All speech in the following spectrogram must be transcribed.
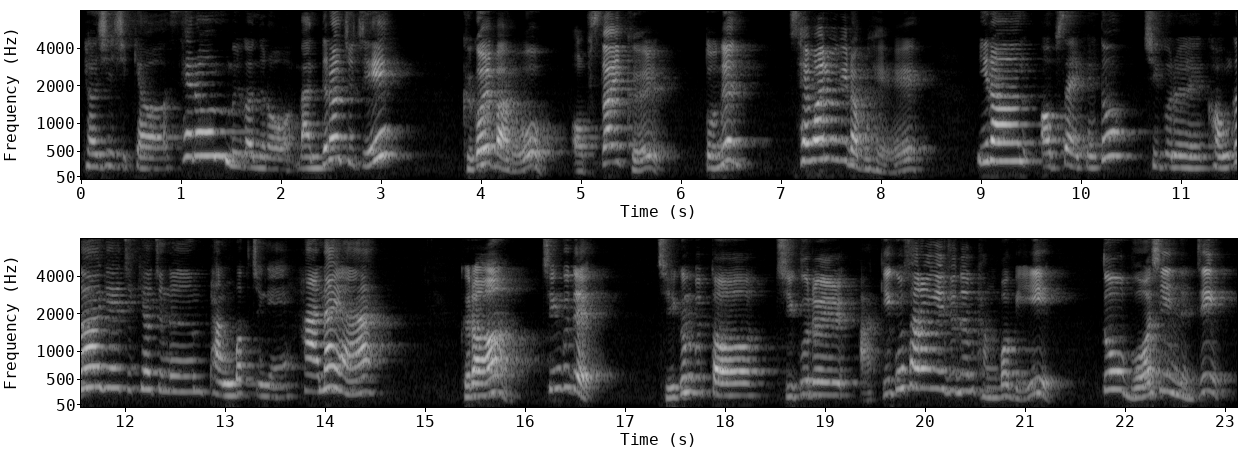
변신시켜 새로운 물건으로 만들어주지. 그걸 바로 업사이클 또는 재활용이라고 해. 이런 업사이클도 지구를 건강하게 지켜주는 방법 중에 하나야. 그럼 친구들, 지금부터 지구를 아끼고 사랑해주는 방법이 또 무엇이 있는지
